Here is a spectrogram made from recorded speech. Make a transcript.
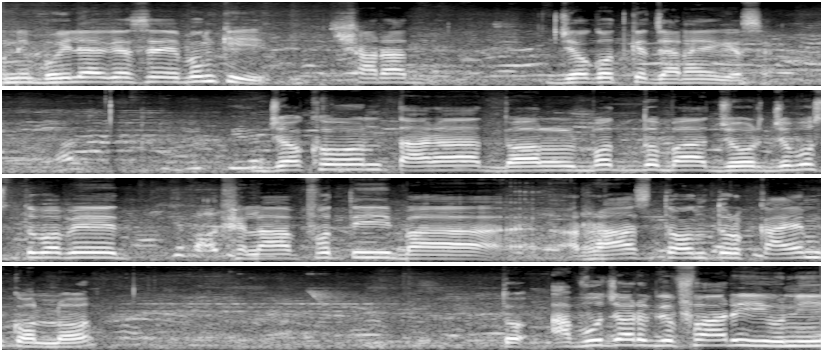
উনি বইলে গেছে এবং কি সারা জগৎকে জানাই গেছে। যখন তারা দলবদ্ধ বা জোর জবস্তভাবে খেলাফতি বা রাজতন্ত্র কায়েম করল, তো আবুজার গেফারি উনি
